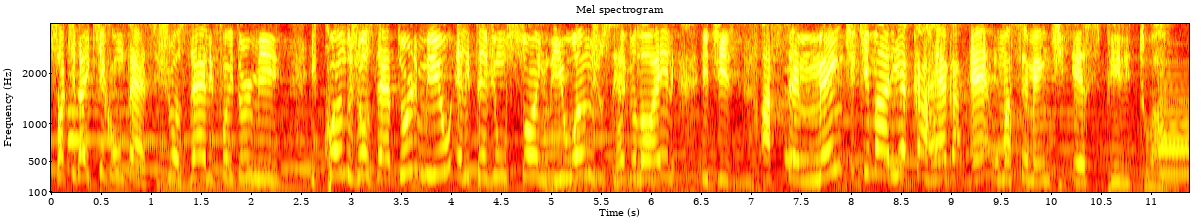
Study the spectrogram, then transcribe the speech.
Só que daí o que acontece? José ele foi dormir. E quando José dormiu, ele teve um sonho. E o anjo se revelou a ele e diz: A semente que Maria carrega é uma semente espiritual.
